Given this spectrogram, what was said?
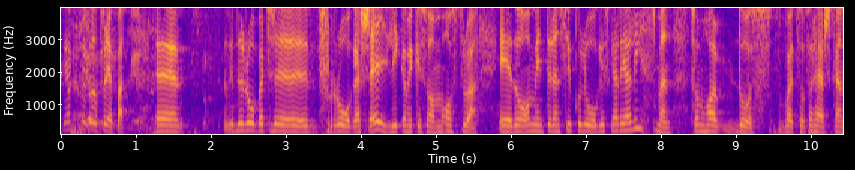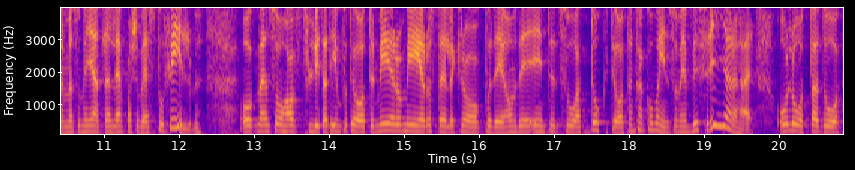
Ska jag försöka upprepa? Eh, Robert eh, frågar sig lika mycket som oss tror jag, är då om inte den psykologiska realismen som har då varit så förhärskande men som egentligen lämpar sig bäst på film och, men som har flyttat in på teater mer och mer och ställer krav på det. Om det är inte så att dockteatern kan komma in som en befriare här och låta då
